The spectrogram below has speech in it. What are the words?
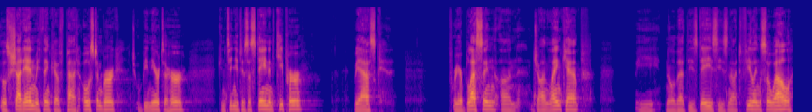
those shut in. We think of Pat Ostenberg, which will be near to her. Continue to sustain and keep her. We ask for your blessing on John Langkamp. We know that these days he's not feeling so well.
